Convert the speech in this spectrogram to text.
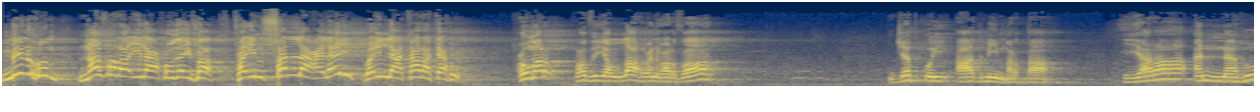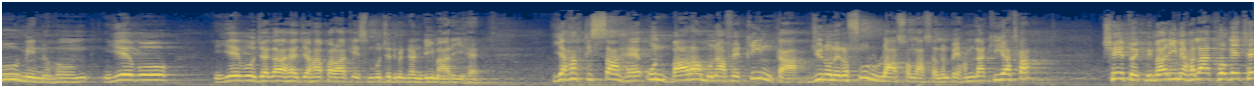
منهم نظر الى حذیفہ فان صلى عليه والا تركه. عمر رضی اللہ عنہ وارضاه جب کوئی آدمی مرتا، یرا انہو منہم، یہ وہ یہ وہ جگہ ہے جہاں پر آ کے اس مجرم ڈنڈی ماری ہے۔ یہاں قصہ ہے ان بارہ منافقین کا جنہوں نے رسول اللہ صلی اللہ علیہ وسلم پہ حملہ کیا تھا۔ چھ تو ایک بیماری میں ہلاک ہو گئے تھے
